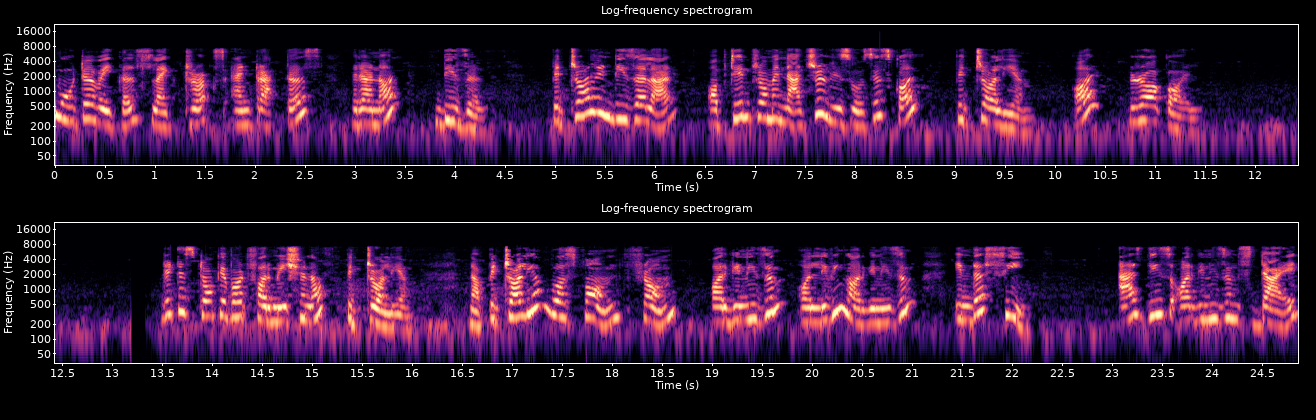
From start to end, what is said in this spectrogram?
motor vehicles like trucks and tractors run on diesel. Petrol and diesel are obtained from a natural resources called petroleum or rock oil. Let us talk about formation of petroleum. Now petroleum was formed from organism or living organism in the sea. As these organisms died,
